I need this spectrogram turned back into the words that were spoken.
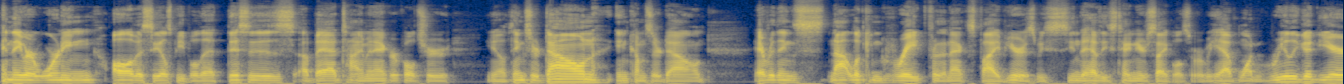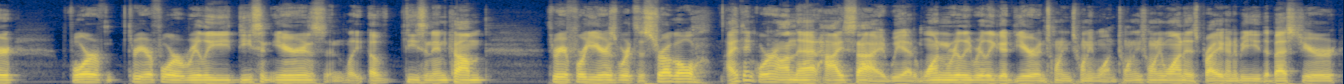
and they were warning all of us salespeople that this is a bad time in agriculture. You know, things are down, incomes are down, everything's not looking great for the next five years. We seem to have these 10 year cycles where we have one really good year, four, three or four really decent years and like of decent income three or four years where it's a struggle. I think we're on that high side. We had one really, really good year in 2021. 2021 is probably going to be the best year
